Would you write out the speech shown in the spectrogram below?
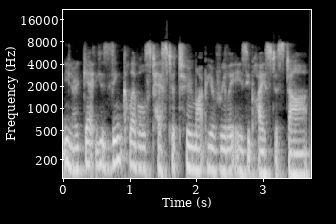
you know get your zinc levels tested too might be a really easy place to start.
